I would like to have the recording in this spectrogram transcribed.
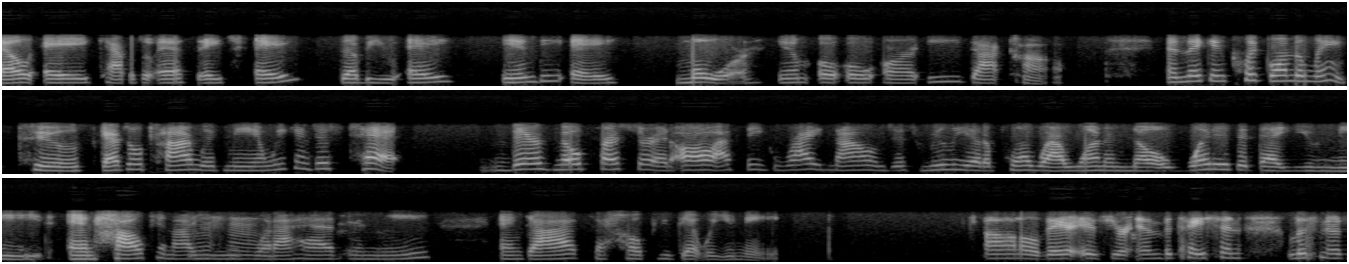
L A capital S H A W A N D A more M O O R E dot com and they can click on the link to schedule time with me and we can just chat. There's no pressure at all. I think right now I'm just really at a point where I want to know what is it that you need and how can I use Mhm. what I have in me and God to help you get what you need. Oh, there is your invitation, listeners,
